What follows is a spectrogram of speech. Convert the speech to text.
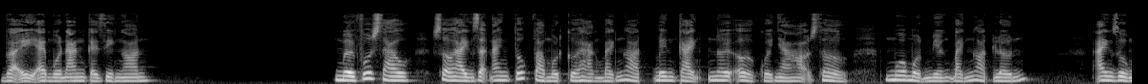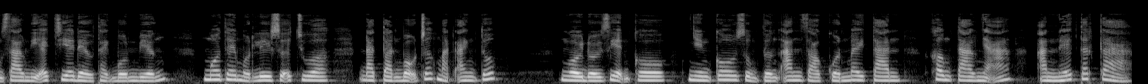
Vậy em muốn ăn cái gì ngon? Mười phút sau, sở hành dẫn anh Túc vào một cửa hàng bánh ngọt bên cạnh nơi ở của nhà họ sở, mua một miếng bánh ngọt lớn. Anh dùng dao nĩa chia đều thành bốn miếng, mua thêm một ly sữa chua, đặt toàn bộ trước mặt anh Túc. Ngồi đối diện cô, nhìn cô dùng tướng ăn gió cuốn mây tan, không tao nhã, ăn hết tất cả.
